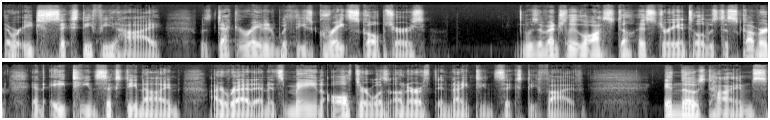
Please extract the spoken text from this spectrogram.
that were each 60 feet high, it was decorated with these great sculptures. It was eventually lost to history until it was discovered in 1869, I read, and its main altar was unearthed in 1965. In those times,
